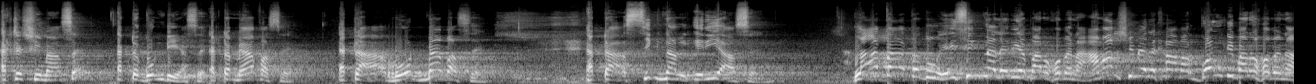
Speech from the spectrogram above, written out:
একটা সীমা আছে, একটা গন্ডি আছে, একটা ম্যাপ আছে, একটা রোড ম্যাপ আছে, একটা সিগন্যাল এরিয়া আছে। লাতাতাদু এই সিগন্যাল এরিয়া পার হবে না, আমার সীমা রেখা, আমার গন্ডি পার হবে না।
